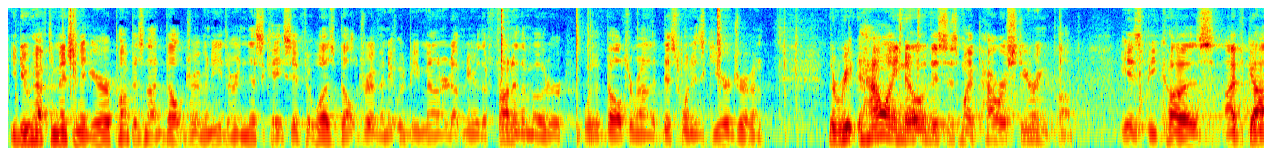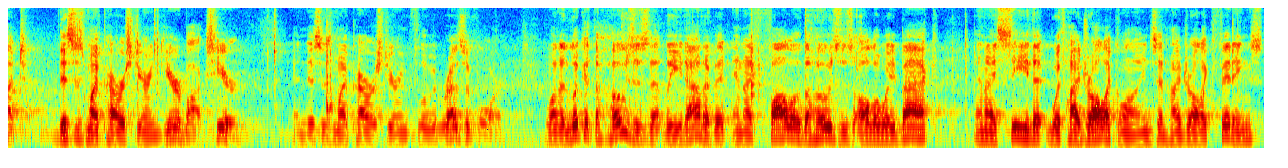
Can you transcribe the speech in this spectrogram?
You do have to mention that your air pump is not belt driven either in this case. If it was belt driven, it would be mounted up near the front of the motor with a belt around it. This one is gear driven. The how I know this is my power steering pump is because I've got, this is my power steering gearbox here, and this is my power steering fluid reservoir. Well, I look at the hoses that lead out of it and I follow the hoses all the way back and I see that with hydraulic lines and hydraulic fittings,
